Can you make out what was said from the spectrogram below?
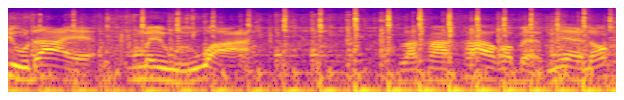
อยู่ได้อะไม่หวือหวา ราคาข้าวก็แบบเนี้ยเนาะ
